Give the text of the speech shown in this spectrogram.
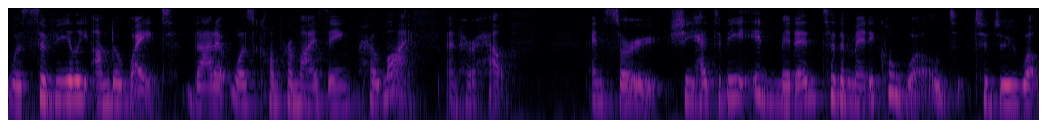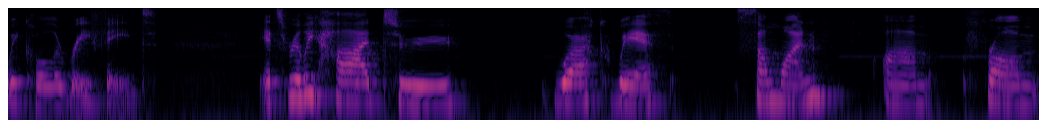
was severely underweight, that it was compromising her life and her health. And so she had to be admitted to the medical world to do what we call a refeed. It's really hard to work with someone um, from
